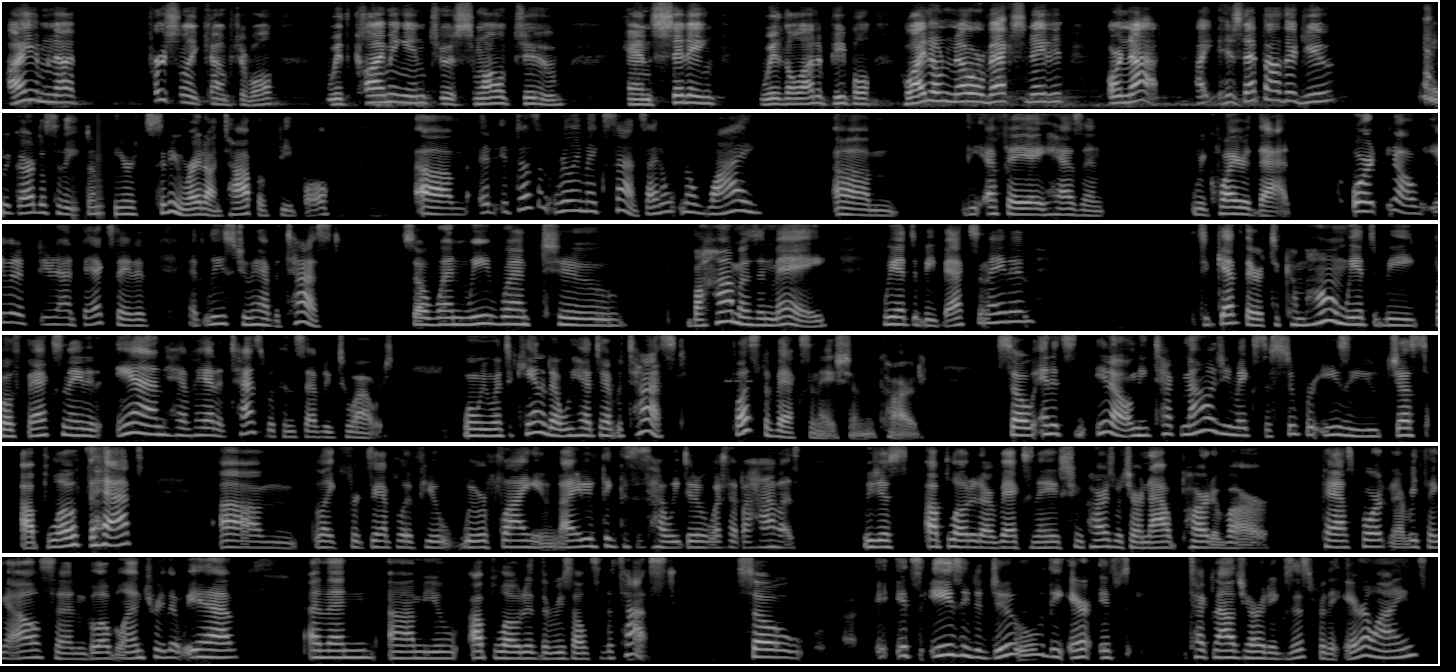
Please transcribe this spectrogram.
I am not personally comfortable with climbing into a small tube and sitting with a lot of people who I don't know are vaccinated or not. I, has that bothered you? Yeah, regardless of the, you're sitting right on top of people. Um, it, it doesn't really make sense. I don't know why um, the FAA hasn't required that. Or, you know, even if you're not vaccinated, at least you have a test. So when we went to Bahamas in May, we had to be vaccinated to get there to come home we had to be both vaccinated and have had a test within 72 hours. When we went to canada we had to have a test plus the vaccination card. So and it's you know i mean technology makes this super easy. You just upload that. Um like for example if you we were flying united i think this is how we did it with the bahamas. We just uploaded our vaccination cards which are now part of our passport and everything else and global entry that we have. And then um, you uploaded the results of the test. So it's easy to do. The air, it's technology already exists for the airlines.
